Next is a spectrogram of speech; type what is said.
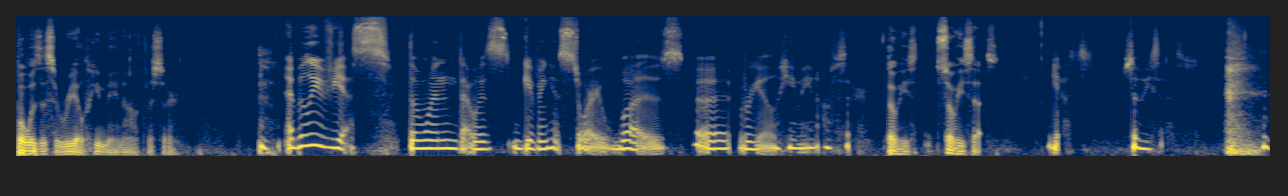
But was this a real humane officer? I believe yes. The one that was giving his story was a real humane officer. Though he's so he says. Yes. So he says.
